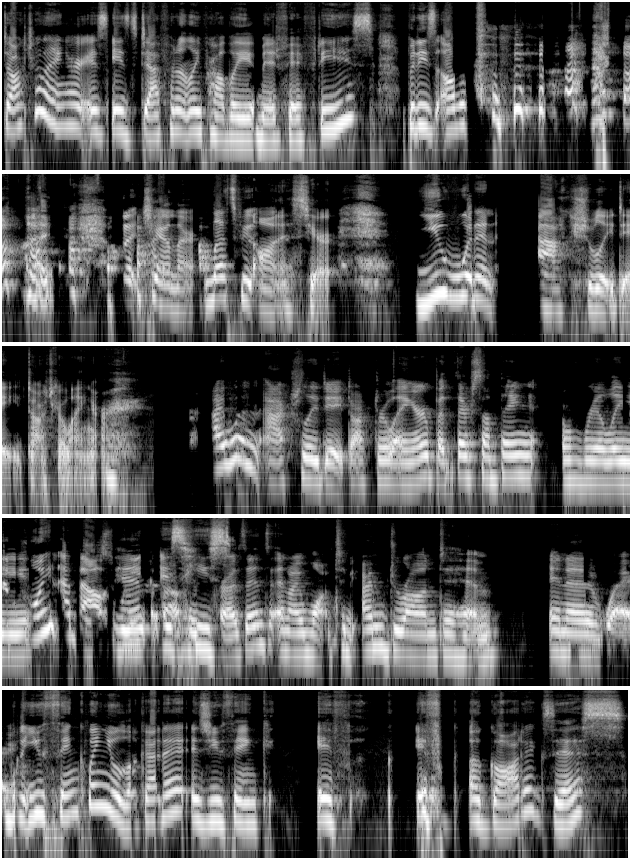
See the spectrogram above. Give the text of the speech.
Dr. Langer is is definitely probably mid 50s, but he's also but Chandler, let's be honest here. You wouldn't actually date Dr. Langer. I wouldn't actually date Dr. Langer, but there's something really The point about him about is his he's presence, and I want to. Be, I'm drawn to him in a way. what you think when you look at it is you think if if a god exists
